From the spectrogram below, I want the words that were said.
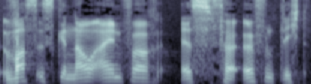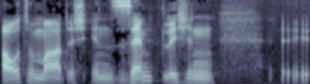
Was ist genau einfach? Es veröffentlicht automatisch in sämtlichen, äh,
